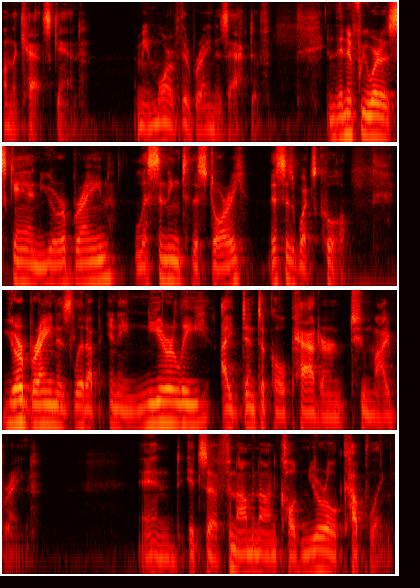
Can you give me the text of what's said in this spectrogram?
on the CAT scan. I mean, more of their brain is active. And then if we were to scan your brain listening to the story, this is what's cool. Your brain is lit up in a nearly identical pattern to my brain and it's a phenomenon called neural coupling.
